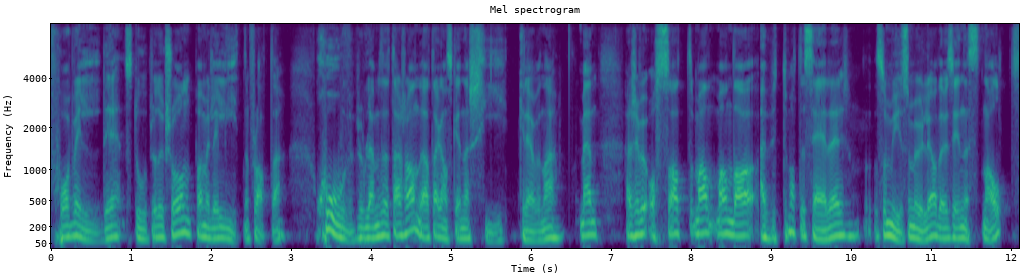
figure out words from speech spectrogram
få veldig stor produksjon på en veldig liten flate. Hovedproblemet til dette er, sånn, er at det er ganske energikrevende. Men her ser vi også at man, man da automatiserer så mye som mulig, og dvs. Si nesten alt,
